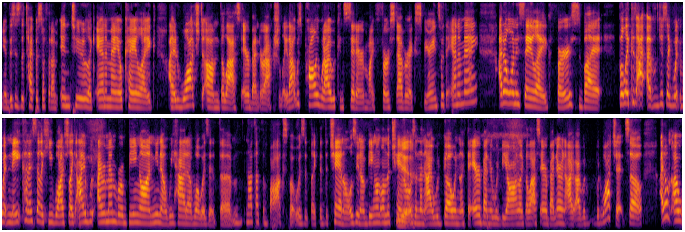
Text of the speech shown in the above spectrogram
you know this is the type of stuff that I'm into, like anime. Okay, like I had watched um the last Airbender actually. That was probably what I would consider my first ever experience with anime. I don't want to say like first, but but like because I, I just like what, what nate kind of said like he watched like I, w- I remember being on you know we had a what was it the not that the box but was it like the, the channels you know being on, on the channels and then i would go and like the airbender would be on like the last airbender and i, I would would watch it. So i don't I,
